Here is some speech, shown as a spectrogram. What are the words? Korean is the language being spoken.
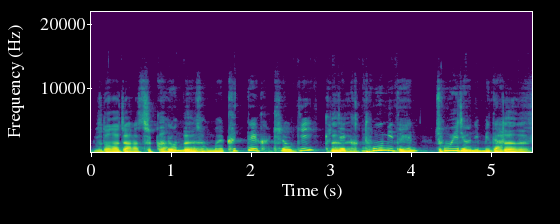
묻어나지 않았을까? 그런 네. 정말 그때 그 기억이 굉장히 네네. 큰 도움이 된 조희련입니다. 네네.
